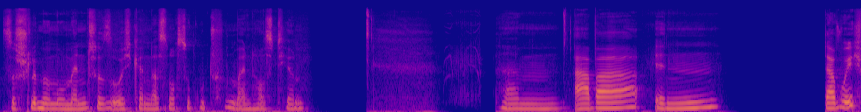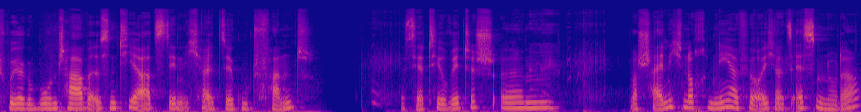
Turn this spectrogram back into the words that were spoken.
so schlimme Momente. So, ich kenne das noch so gut von meinen Haustieren. Ähm, aber in da, wo ich früher gewohnt habe, ist ein Tierarzt, den ich halt sehr gut fand. Das ist ja theoretisch ähm, wahrscheinlich noch näher für euch als Essen, oder?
